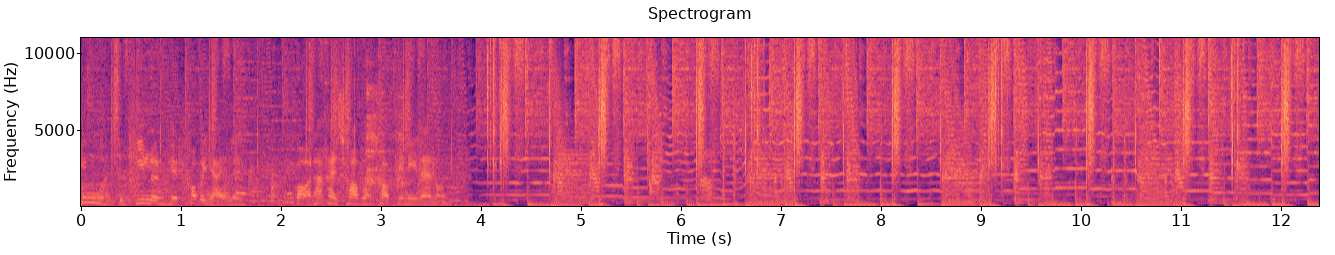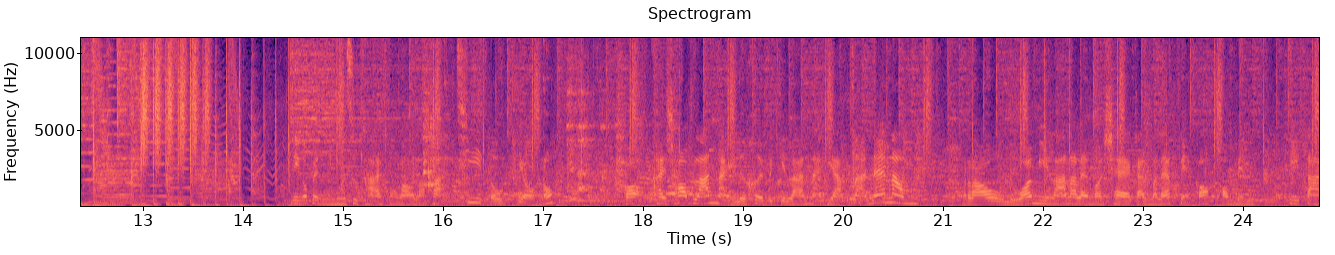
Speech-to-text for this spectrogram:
ยิ่งเหมือนสุกี้เรือนเพชรเข้าไปใหญ่เลย ก็ถ้าใครชอบต้องชอบที่นี่แน่นอน นี่ก็เป็นมื้อสุดท้ายของเราแล้วค่ะ ที่โตเกียวเนาะก็ใครชอบร้านไหนหรือเคยไปกินร้านไหนอยากแนะนำเราหรือว่ามีร้านอะไรมาแชร์กันมาแลกเปลี่ยนก็คอมเมนต์ที่ใต้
